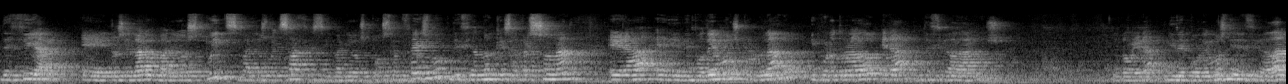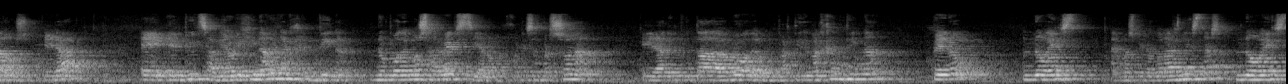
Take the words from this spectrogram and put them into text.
Decía, eh, nos llegaron varios tweets, varios mensajes y varios posts en Facebook diciendo que esa persona era eh, de Podemos, por un lado, y por otro lado era de Ciudadanos. No era ni de Podemos ni de Ciudadanos, era eh, el tweet se había originado en Argentina. No podemos saber si a lo mejor esa persona era diputada o no de algún partido en Argentina, pero no es, además mirando las listas, no es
